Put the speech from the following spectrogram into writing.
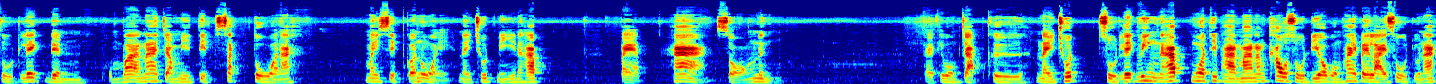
สูตรเลขเด่น ผมว่าน่าจะมีติดสักตัวนะ ไม่สิบก็หน่วยในชุดนี้นะครับแปดห้าสองหนึ่งแต่ที่ผมจับคือในชุดสูตรเลขวิ่งนะครับ งวดที่ผ่านมานั้นเข้าสูตรเดียวผมให้ไปหลายสูตรอยู่นะ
